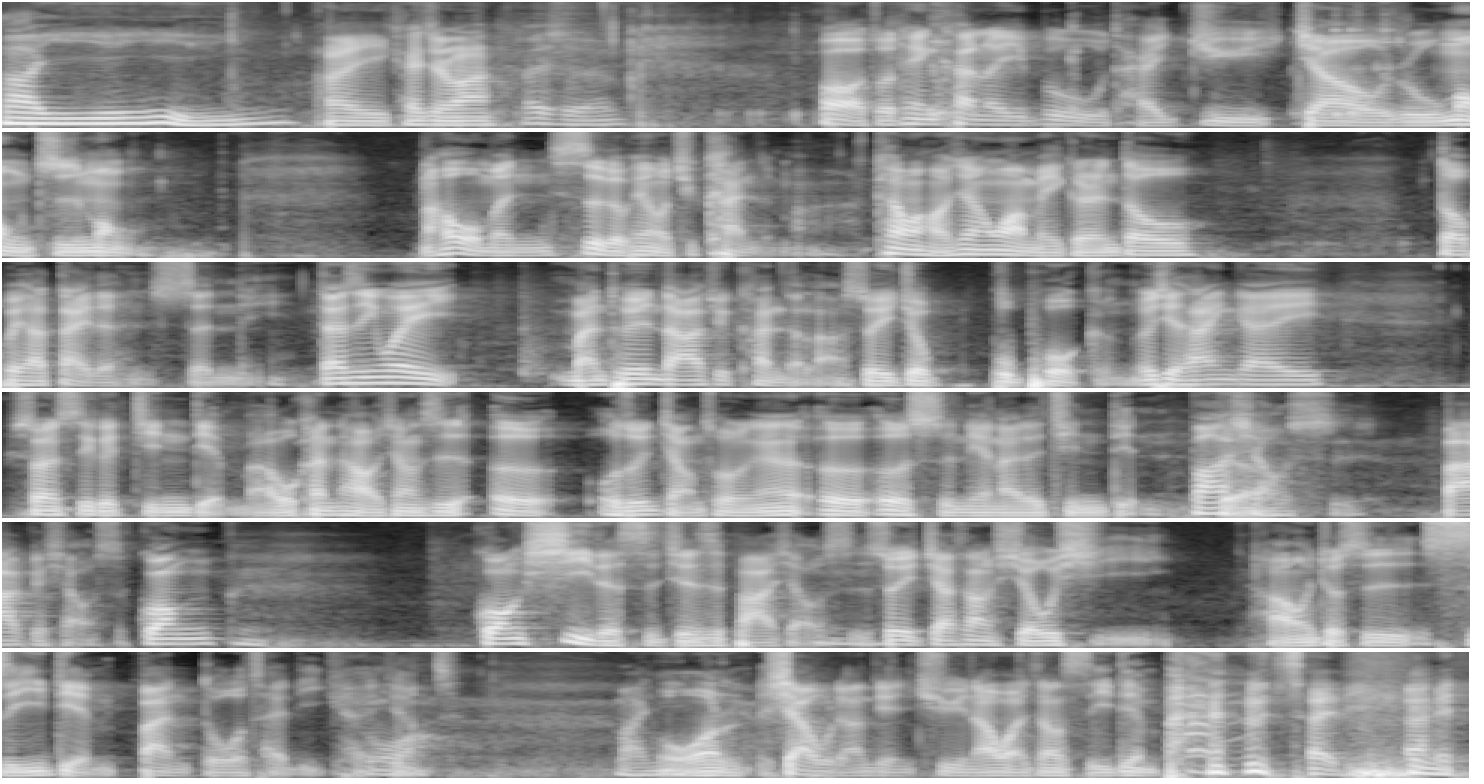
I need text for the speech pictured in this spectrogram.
嗨，嗨，开始了吗？开始了。哦，昨天看了一部舞台剧叫《如梦之梦》，然后我们四个朋友去看的嘛，看完好像哇，每个人都都被他带的很深呢。但是因为蛮推荐大家去看的啦，所以就不破梗，而且他应该算是一个经典吧。我看他好像是二，我昨天讲错了，应该是二二十年来的经典，八小时，八个小时，光光戏的时间是八小时，所以加上休息，好像就是十一点半多才离开这样子。我下午两点去，然后晚上十一点半才离开。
